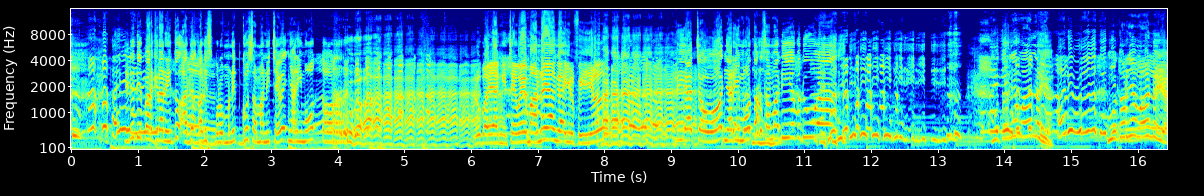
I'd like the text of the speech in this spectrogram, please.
Jadi di parkiran itu ada kali 10 menit gue sama nih cewek nyari motor. Lu bayangin cewek mana yang nggak ilfil? Lihat cowok nyari motor sama dia berdua. Motornya mana ya? Motornya mana ya?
